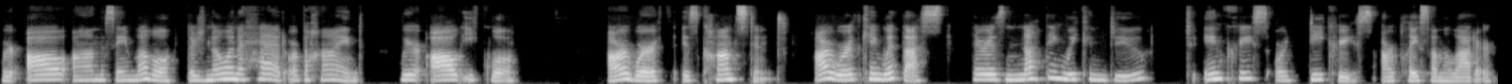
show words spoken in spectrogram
We're all on the same level. There's no one ahead or behind. We're all equal. Our worth is constant. Our worth came with us. There is nothing we can do to increase or decrease our place on the ladder.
